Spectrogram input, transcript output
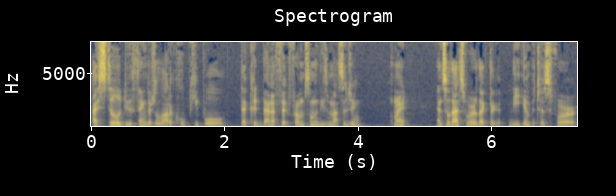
I still do think there's a lot of cool people that could benefit from some of these messaging, right? And so that's where like the the impetus for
